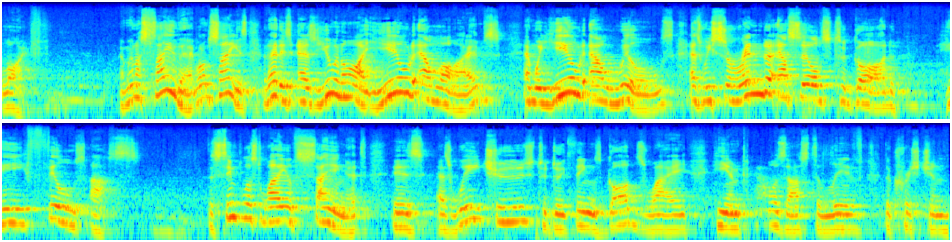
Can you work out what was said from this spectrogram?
life. And when I say that, what I'm saying is that is as you and I yield our lives and we yield our wills, as we surrender ourselves to God, He fills us. The simplest way of saying it is as we choose to do things God's way, He empowers us to live the Christian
